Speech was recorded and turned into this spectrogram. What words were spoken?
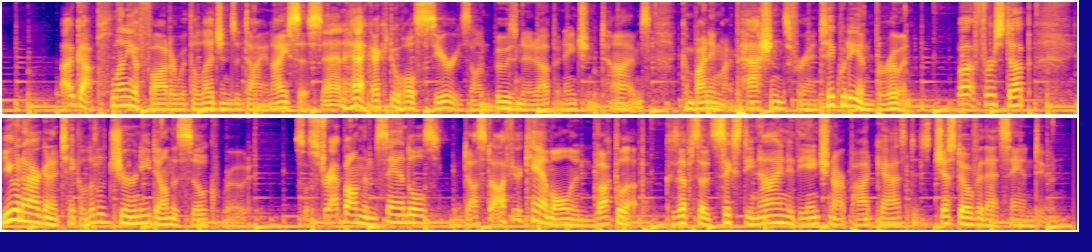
I've got plenty of fodder with the legends of Dionysus, and heck, I could do a whole series on boozing it up in ancient times, combining my passions for antiquity and brewing. But first up, you and I are going to take a little journey down the Silk Road. So strap on them sandals, dust off your camel, and buckle up, because episode 69 of the Ancient Art Podcast is just over that sand dune.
